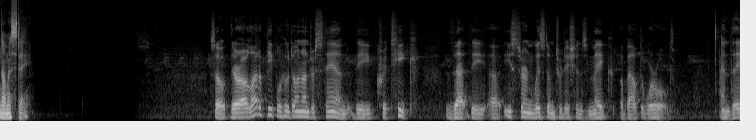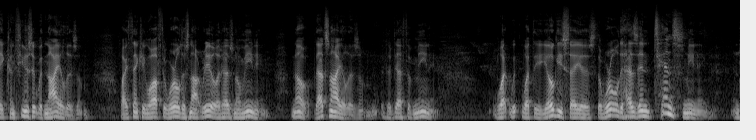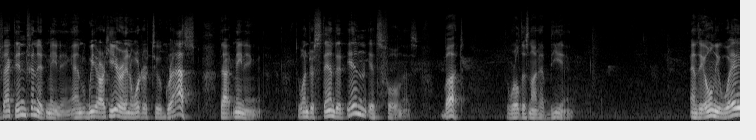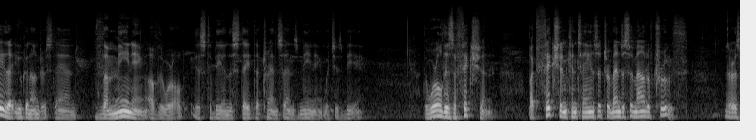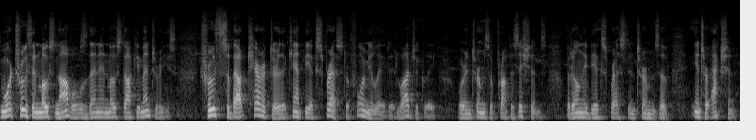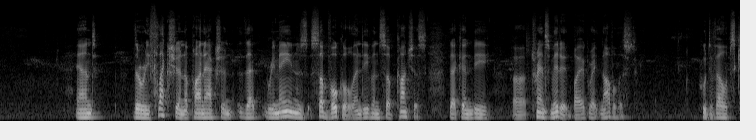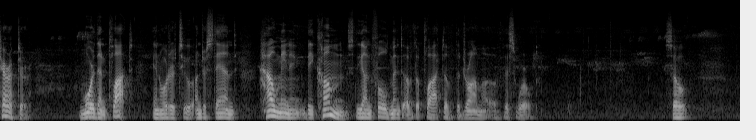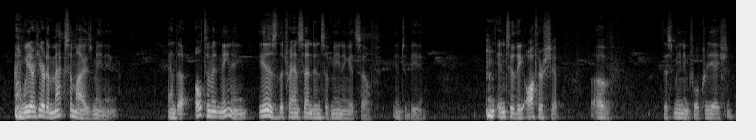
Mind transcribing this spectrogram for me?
Namaste. So there are a lot of people who don't understand the critique that the uh, Eastern wisdom traditions make about the world. And they confuse it with nihilism by thinking, well, if the world is not real, it has no meaning. No, that's nihilism, the death of meaning. What, we, what the yogis say is the world has intense meaning, in fact, infinite meaning, and we are here in order to grasp that meaning, to understand it in its fullness. But the world does not have being. And the only way that you can understand the meaning of the world is to be in the state that transcends meaning, which is being. The world is a fiction, but fiction contains a tremendous amount of truth. There is more truth in most novels than in most documentaries. Truths about character that can't be expressed or formulated logically or in terms of propositions, but only be expressed in terms of interaction. And the reflection upon action that remains subvocal and even subconscious that can be uh, transmitted by a great novelist who develops character more than plot in order to understand how meaning becomes the unfoldment of the plot of the drama of this world. So, we are here to maximize meaning, and the ultimate meaning is the transcendence of meaning itself into being, into the authorship of this meaningful creation.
